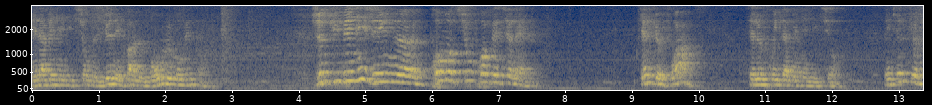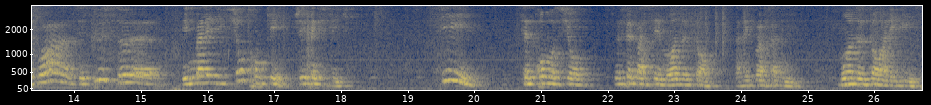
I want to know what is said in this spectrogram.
Mais la bénédiction de Dieu n'est pas le bon ou le mauvais temps. Je suis béni, j'ai une promotion professionnelle. Quelquefois, c'est le fruit de la bénédiction. Mais quelquefois, c'est plus euh, une malédiction tronquée. Je m'explique. Si cette promotion me fait passer moins de temps avec ma famille, moins de temps à l'église,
